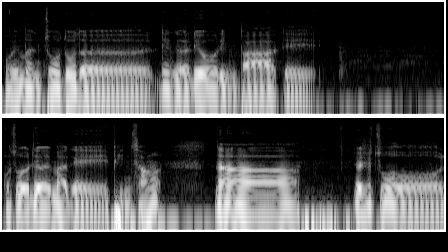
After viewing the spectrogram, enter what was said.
我原本做多的那个六二零八给我做的六二零八给平仓了，那要去做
